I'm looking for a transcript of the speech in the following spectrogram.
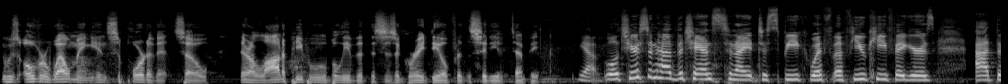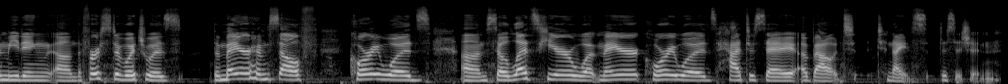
it was overwhelming in support of it. So there are a lot of people who believe that this is a great deal for the city of Tempe. Yeah, well, Cheerston had the chance tonight to speak with a few key figures at the meeting. Um, the first of which was the mayor himself, Corey Woods. Um, so let's hear what Mayor Corey Woods had to say about tonight's decision.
